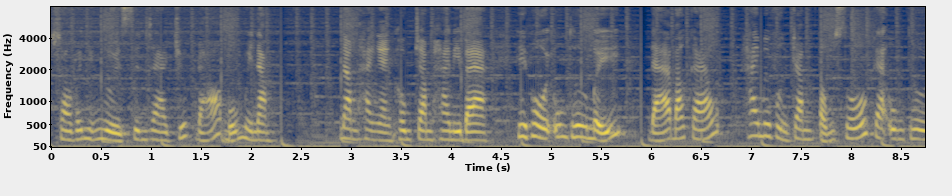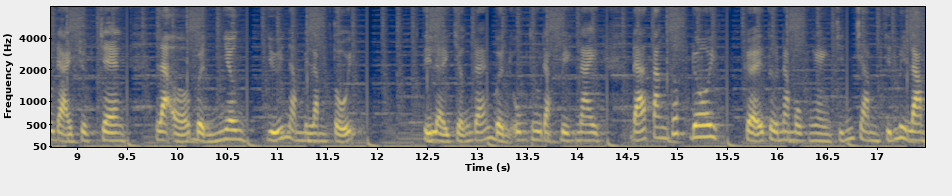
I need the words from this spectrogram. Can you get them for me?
so với những người sinh ra trước đó 40 năm. Năm 2023, Hiệp hội Ung thư Mỹ đã báo cáo 20% tổng số ca ung thư đại trực tràng là ở bệnh nhân dưới 55 tuổi. Tỷ lệ chẩn đoán bệnh ung thư đặc biệt này đã tăng gấp đôi kể từ năm 1995.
